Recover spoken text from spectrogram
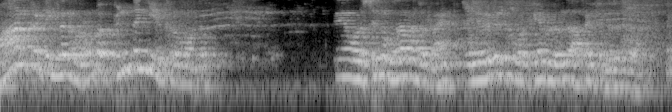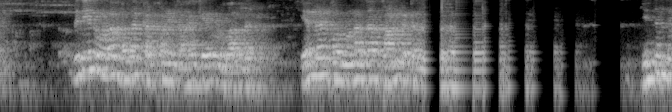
மார்க்கெட்டிங்ல நம்ம ரொம்ப பின்தங்கி இருக்கிறோம் ஒரு சின்ன உதாரணம் சொல்றேன். எங்க வீட்டுக்கு ஒரு கேபிள் வந்து ஆப்ரேட் பண்ணிருக்கிறோம் திடீர்னு ஒரு நாள் பார்த்தா கட் பண்ணிட்டாங்க கேபிள் வரல. என்னன்னு ஃபோன் பண்ணா சார் பணம் கட்டுறது என்னங்க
